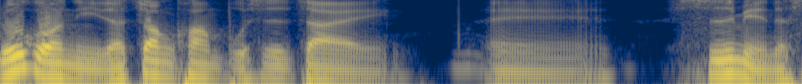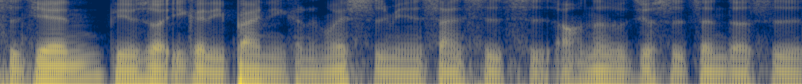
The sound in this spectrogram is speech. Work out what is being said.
如果你的状况不是在诶、失眠的时间，比如说一个礼拜，你可能会失眠三四次哦，那个就是真的是，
